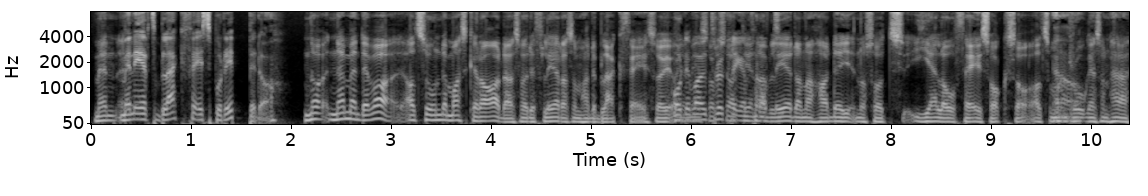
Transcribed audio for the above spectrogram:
men, Men ert blackface på Rippi då? no, nej men det var alltså under maskerader så var det flera som hade blackface. Och, Och det var uttryckligen en av ledarna hade någon sorts yellowface också. Alltså man Ja. drog en sån här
